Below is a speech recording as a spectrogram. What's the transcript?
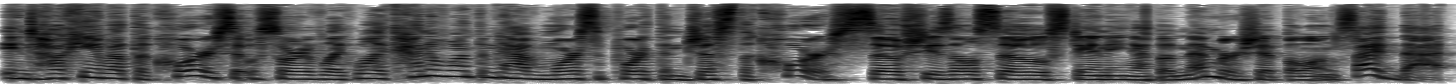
in talking about the course, it was sort of like, well, I kind of want them to have more support than just the course. So she's also standing up a membership alongside that.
